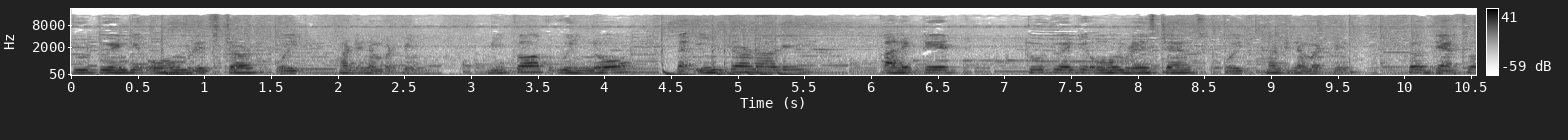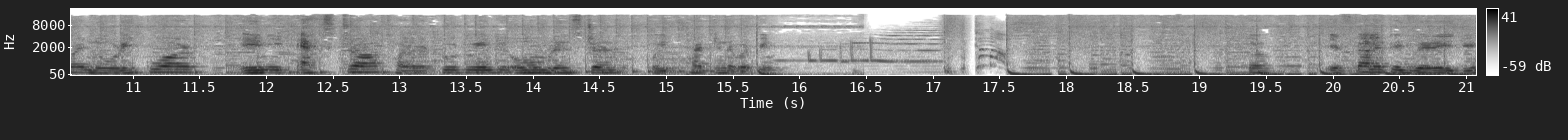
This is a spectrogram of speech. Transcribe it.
220 ohm resistor with 30 number pin because we know the internally connected 220 ohm resistance with 30 number pin so that's why no require any extra 220 ohm resistance with 30 number pin. So its connect is very easy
